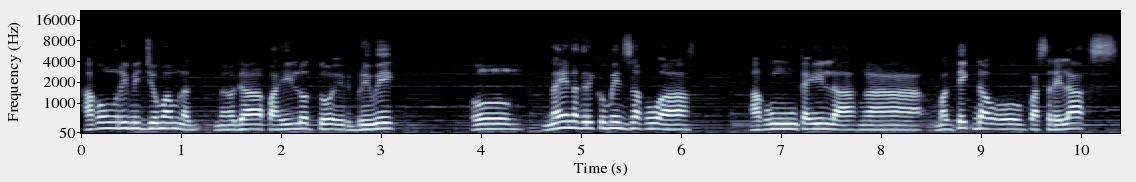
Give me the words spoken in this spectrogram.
Akong remedyo ma'am nag nagapahilot ko every week. O nay nag-recommend sa ko ah, akong kaila nga mag-take daw og pas relax.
